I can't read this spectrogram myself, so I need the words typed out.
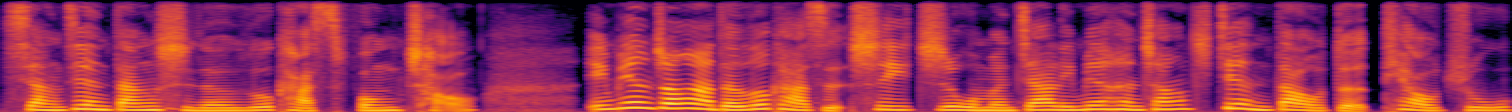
想见当时的 Lucas 风潮。影片中啊的 Lucas 是一只我们家里面很常见到的跳蛛。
